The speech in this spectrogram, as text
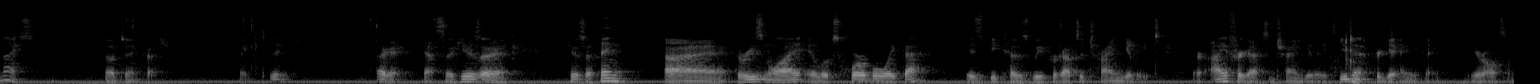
Nice. No, it didn't crash. Wait, did it? Okay, yeah, so here's our here's our thing. Uh, the reason why it looks horrible like that is because we forgot to triangulate or I forgot to triangulate. You didn't forget anything. You're awesome.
